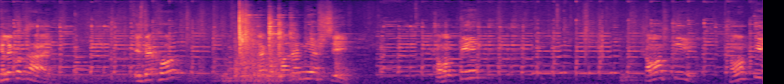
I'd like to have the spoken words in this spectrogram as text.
গেলে কোথায়? এই দেখো দেখো, বাজার নিয়ে আসছি। সমাপ্তি সমাপ্তি সমাপ্তি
